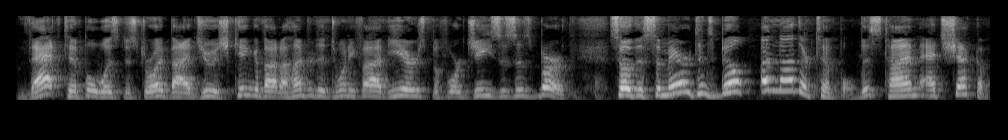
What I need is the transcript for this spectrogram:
That temple was destroyed by a Jewish king about 125 years before Jesus' birth. So the Samaritans built another temple, this time at Shechem.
